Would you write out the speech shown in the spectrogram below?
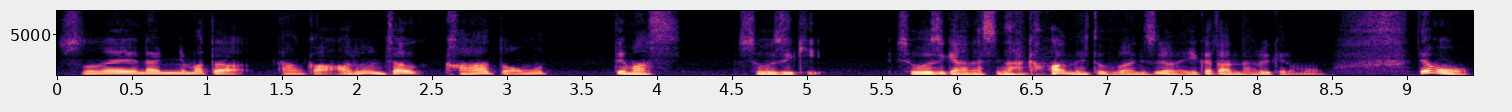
それなりにまたなんかあるんちゃうかなとは思ってます。正直。正直話、なんかファンの人を不安にするような言い方になるけども。でも、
